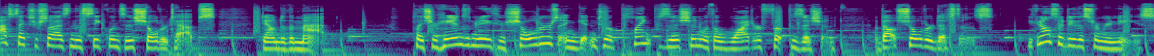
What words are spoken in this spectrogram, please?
Last exercise in the sequence is shoulder taps, down to the mat. Place your hands underneath your shoulders and get into a plank position with a wider foot position, about shoulder distance. You can also do this from your knees.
